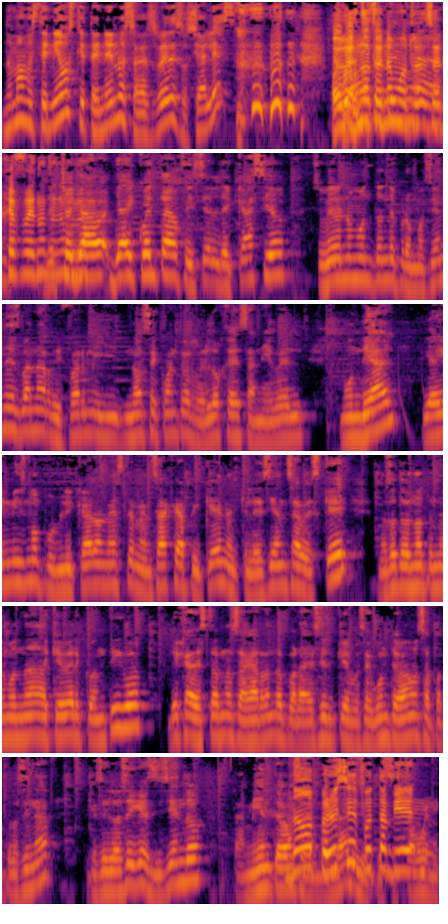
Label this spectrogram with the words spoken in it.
no mames, teníamos que tener nuestras redes sociales. oiga, no tenemos redes, jefe, no de tenemos. hecho, ya, ya hay cuenta oficial de Casio. Subieron un montón de promociones. Van a rifar mi no sé cuántos relojes a nivel mundial. Y ahí mismo publicaron este mensaje a Piqué en el que le decían, ¿sabes qué? Nosotros no tenemos nada que ver contigo. Deja de estarnos agarrando para decir que pues, según te vamos a patrocinar. Que si lo sigues diciendo, también te vamos a No, pero demandar", ese fue también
